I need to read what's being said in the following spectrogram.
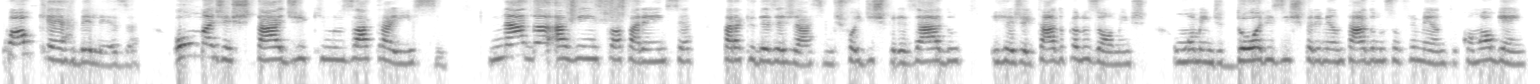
qualquer beleza ou majestade que nos atraísse. Nada havia em sua aparência para que o desejássemos. Foi desprezado e rejeitado pelos homens, um homem de dores e experimentado no sofrimento, como alguém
